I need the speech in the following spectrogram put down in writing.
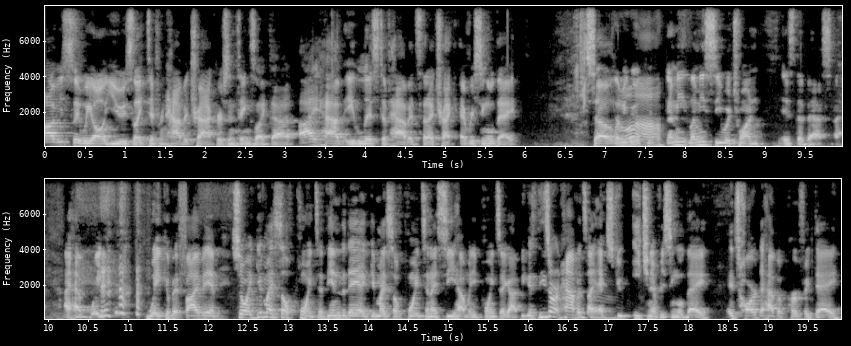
obviously we all use like different habit trackers and things like that. I have a list of habits that I track every single day. So let cool. me go, let me let me see which one is the best. I have wake wake up at five a.m. So I give myself points. At the end of the day, I give myself points and I see how many points I got because these aren't habits mm-hmm. I execute each and every single day. It's hard to have a perfect day,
